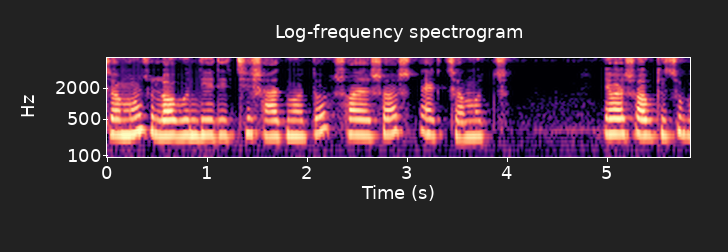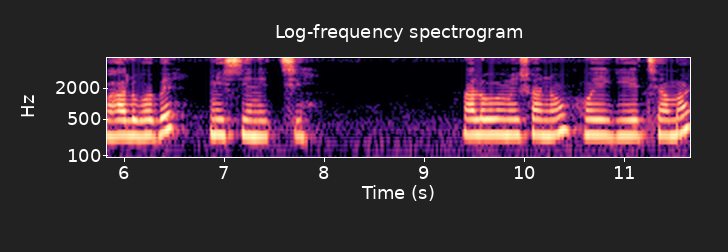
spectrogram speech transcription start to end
চামচ। লবণ দিয়ে দিচ্ছি স্বাদ মতো সয়া সস এক চামচ। এবার সব কিছু ভালোভাবে মিশিয়ে নিচ্ছি। ভালোভাবে মেশানো হয়ে গিয়েছে আমার।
